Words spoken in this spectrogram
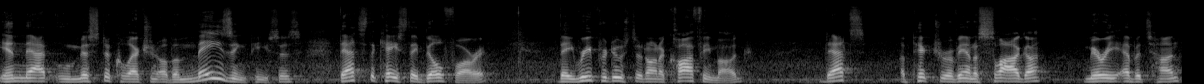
in that Umista collection of amazing pieces. That's the case they built for it. They reproduced it on a coffee mug. That's a picture of Anna Slaga, Mary Ebbets Hunt,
